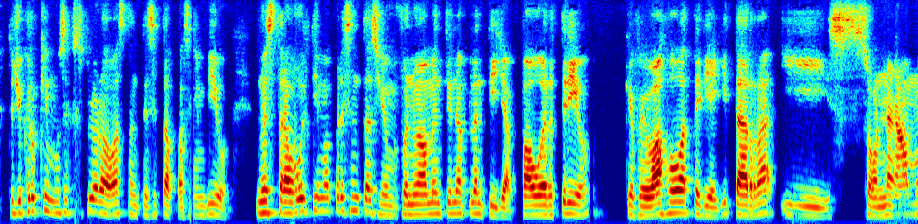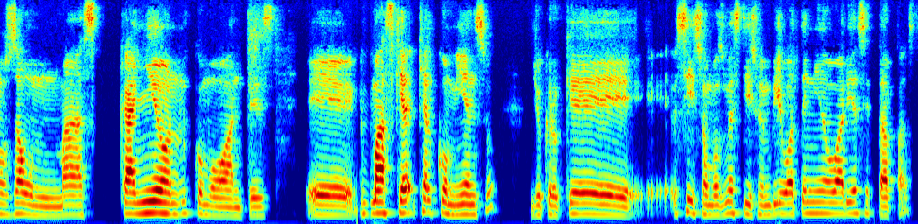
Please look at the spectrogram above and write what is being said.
Entonces yo creo que hemos explorado bastantes etapas en vivo. Nuestra última presentación fue nuevamente una plantilla Power Trio, que fue bajo, batería y guitarra, y sonamos aún más cañón como antes, eh, más que, que al comienzo. Yo creo que sí, Somos Mestizo en vivo ha tenido varias etapas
